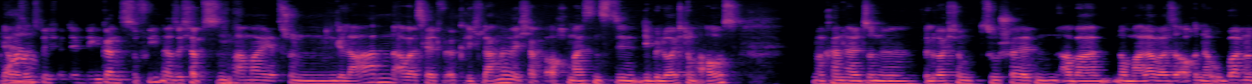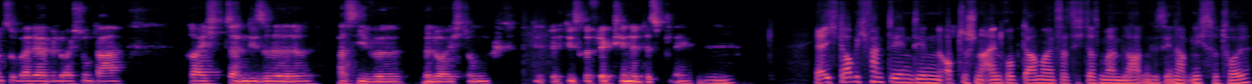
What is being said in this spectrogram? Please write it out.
Ja, aber sonst bin ich mit dem Ding ganz zufrieden. Also ich habe es ein paar Mal jetzt schon geladen, aber es hält wirklich lange. Ich habe auch meistens die, die Beleuchtung aus man kann halt so eine Beleuchtung zuschalten, aber normalerweise auch in der U-Bahn und so bei der Beleuchtung da reicht dann diese passive Beleuchtung durch dieses reflektierende Display. Mhm. Ja, ich glaube, ich fand den, den optischen Eindruck damals, als ich das mal im Laden gesehen habe, nicht so toll.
